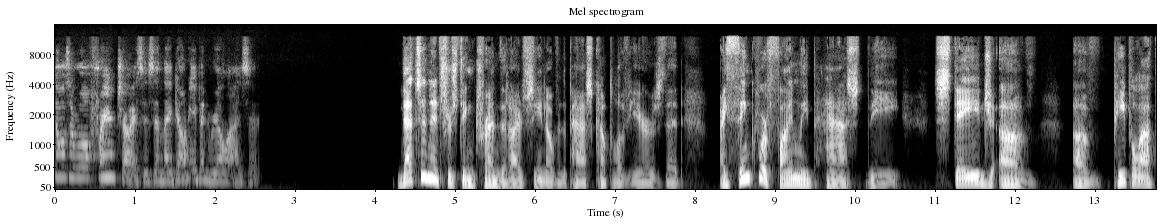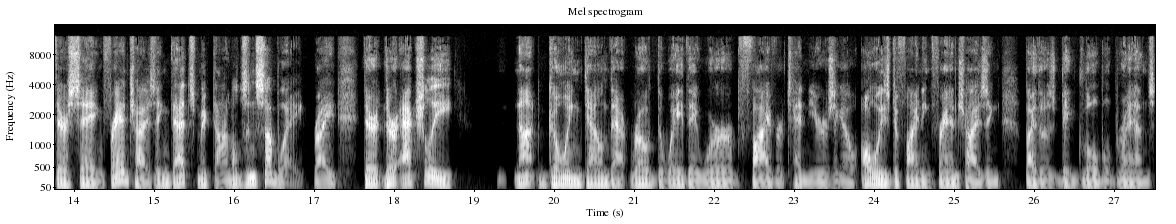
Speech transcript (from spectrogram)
those are all franchises and they don't even realize it. That's an interesting trend that i've seen over the past couple of years that i think we're finally past the stage of of people out there saying franchising that's mcdonald's and subway right? They're they're actually not going down that road the way they were five or 10 years ago, always defining franchising by those big global brands,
